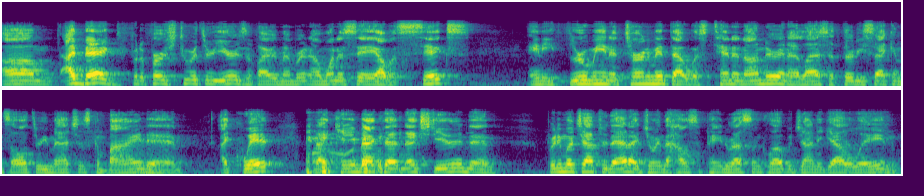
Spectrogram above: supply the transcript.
Um, I begged for the first two or three years, if I remember, and I want to say I was six, and he threw me in a tournament that was ten and under, and I lasted 30 seconds all three matches combined, and I quit. And I came back that next year, and then pretty much after that, I joined the House of Pain Wrestling Club with Johnny Galloway, and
